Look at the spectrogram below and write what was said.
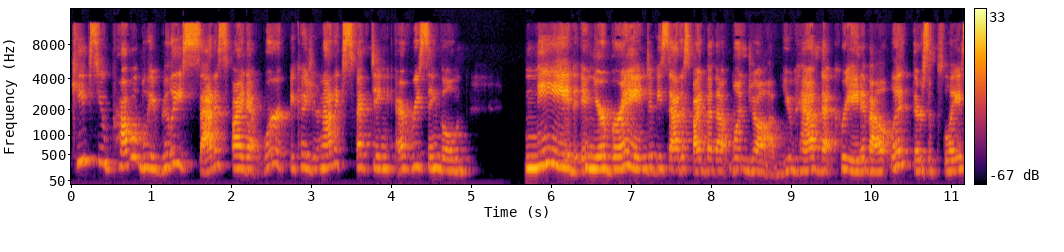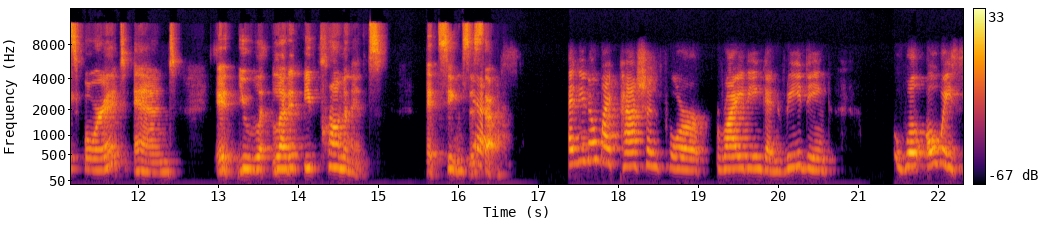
keeps you probably really satisfied at work because you're not expecting every single need in your brain to be satisfied by that one job. You have that creative outlet, there's a place for it, and it you let, let it be prominent. It seems as though. And you know, my passion for writing and reading will always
